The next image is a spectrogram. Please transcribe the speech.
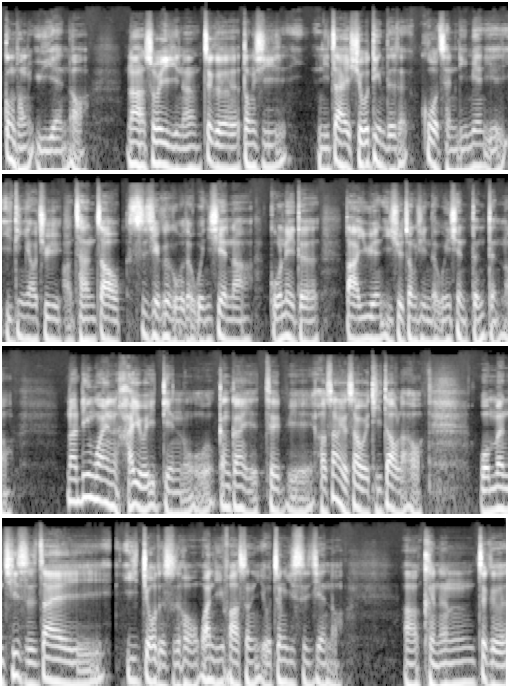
共同语言哦。那所以呢，这个东西你在修订的过程里面，也一定要去啊参照世界各国的文献啊，国内的大医院、医学中心的文献等等哦。那另外还有一点，我刚刚也特别好像也稍微提到了哦。我们其实，在医纠的时候，万一发生有争议事件哦，啊，可能这个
